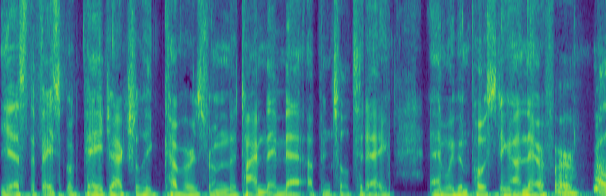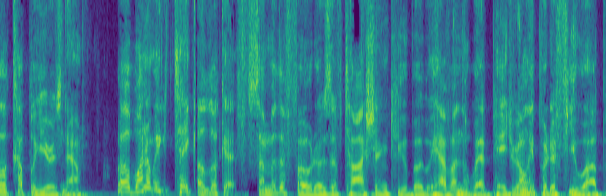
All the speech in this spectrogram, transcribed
Yes, the Facebook page actually covers from the time they met up until today. And we've been posting on there for, well, a couple of years now. Well, why don't we take a look at some of the photos of Tasha and Cuba we have on the webpage? We only put a few up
